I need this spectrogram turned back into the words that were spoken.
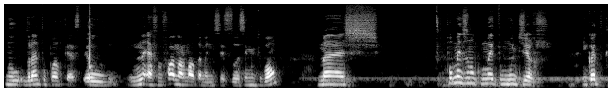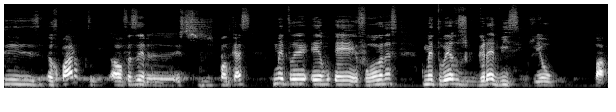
no, durante o podcast. Eu, a falar normal também, não sei se sou assim muito bom, mas pelo menos não cometo muitos erros. Enquanto que eu reparo que ao fazer uh, estes podcasts, cometo, erro, é, cometo erros gravíssimos. E eu, pá,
